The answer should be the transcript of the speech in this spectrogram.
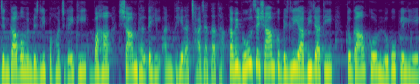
जिन गाँवों में बिजली पहुँच गई थी, वहाँ शाम ढलते ही अंधेरा छा जाता था। कभी भूल से शाम को बिजली आ भी जाती तो गाँव को लोगों के लिए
